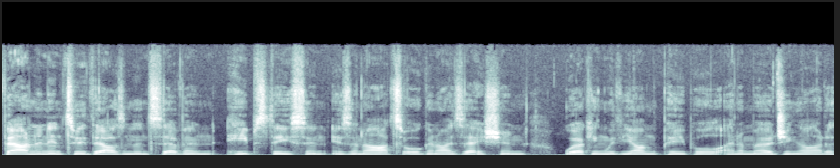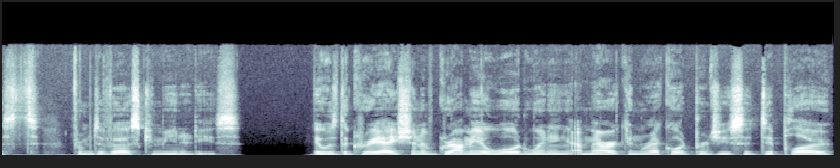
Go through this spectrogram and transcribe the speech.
Founded in 2007, Heaps Decent is an arts organisation working with young people and emerging artists from diverse communities. It was the creation of Grammy Award winning American record producer Diplo,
